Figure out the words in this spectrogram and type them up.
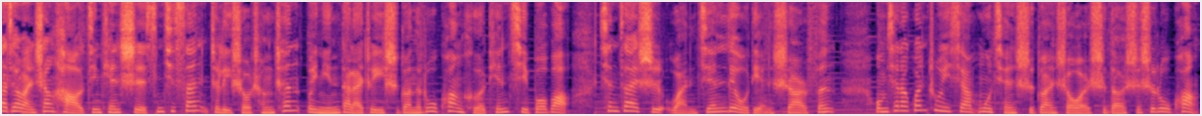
大家晚上好，今天是星期三，这里是程琛为您带来这一时段的路况和天气播报。现在是晚间六点十二分，我们先来关注一下目前时段首尔市的实时路况。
